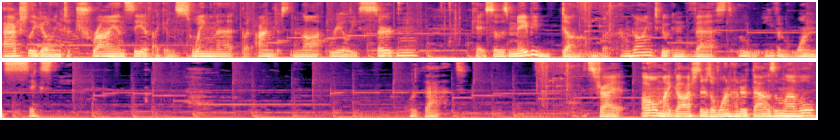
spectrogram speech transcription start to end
Actually going to try and see if I can swing that, but I'm just not really certain. Okay, so this may be dumb, but I'm going to invest, ooh, even 160. With that. Let's try it. Oh my gosh, there's a 100,000 level.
